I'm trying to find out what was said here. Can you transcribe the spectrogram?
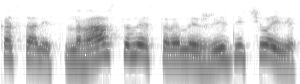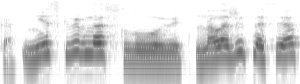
касались нравственной стороны жизни человека. Не сквернословить, наложить на себя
